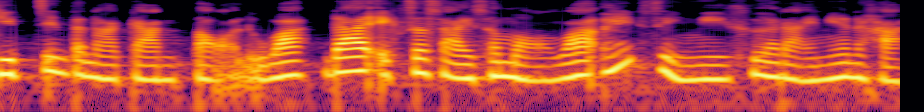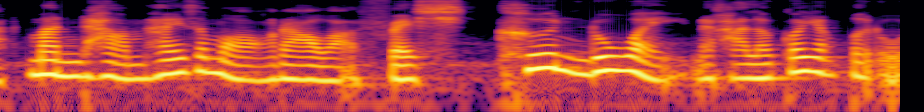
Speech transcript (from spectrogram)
คิดจินตนาการต่อหรือว่าได้เอ็กซ์ไซส์สมองว่าเฮ้ยสิ่งนี้คืออะไรเนี่ยนะคะ มันทำให้สมองเราอะ fresh ขึ้นด้วยนะคะ แล้วก็ยังเปิดโอ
